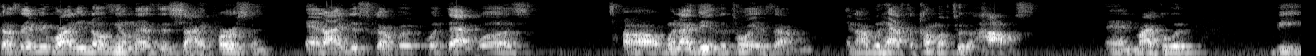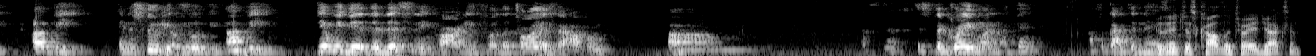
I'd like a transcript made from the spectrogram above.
because everybody know him as this shy person. And I discovered what that was uh, when I did Latoya's album, and I would have to come up to the house, and Michael would be upbeat in the studio. He would be upbeat. Then we did the listening party for Latoya's album. Um, it's the gray one, I think. I forgot the name. Isn't it just called Latoya Jackson?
